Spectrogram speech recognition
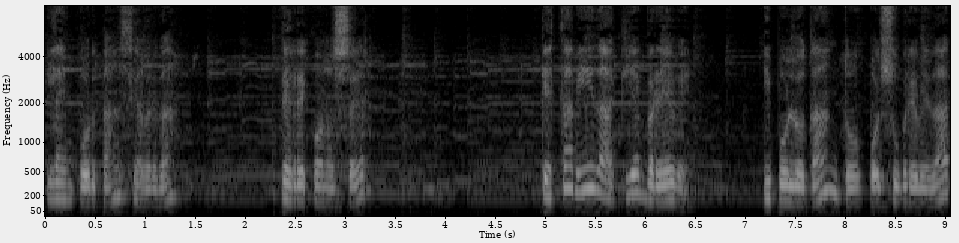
la importancia, ¿verdad?, de reconocer que esta vida aquí es breve y por lo tanto, por su brevedad,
